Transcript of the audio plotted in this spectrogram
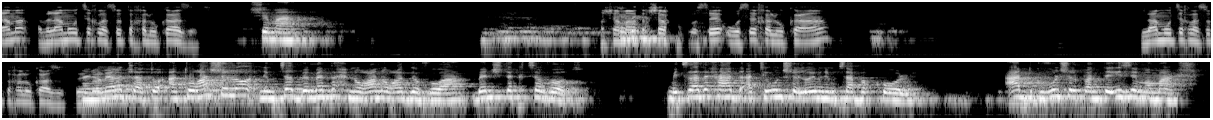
למה, אבל למה הוא צריך לעשות את החלוקה הזאת? שמה? מה שאמרת עכשיו, הוא עושה, הוא עושה חלוקה, למה הוא צריך לעשות את החלוקה הזאת? אני לא- אומרת שהתורה שלו נמצאת במתח נורא נורא גבוה בין שתי קצוות. מצד אחד, הטיעון שאלוהים נמצא בכל, עד גבול של פנתאיזם ממש,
